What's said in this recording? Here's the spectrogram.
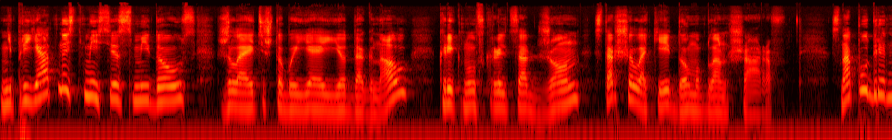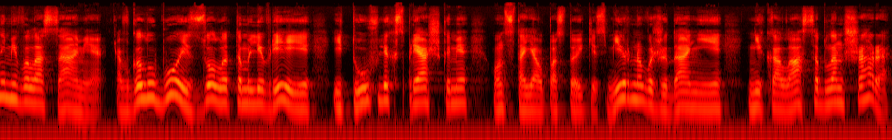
«Неприятность, миссис Мидоуз? Желаете, чтобы я ее догнал?» — крикнул с крыльца Джон, старший лакей дома Бланшаров. С напудренными волосами, в голубой с золотом ливреи и туфлях с пряжками он стоял по стойке смирно в ожидании Николаса Бланшара,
